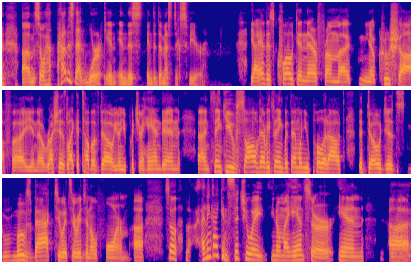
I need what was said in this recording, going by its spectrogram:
um, so h- how does that work in in this in the domestic sphere? Yeah, I have this quote in there from uh, you know Khrushchev. Uh, you know, Russia is like a tub of dough. You know, you put your hand in and think you've solved everything, but then when you pull it out, the dough just moves back to its original form. Uh, so I think I can situate you know my answer in uh,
